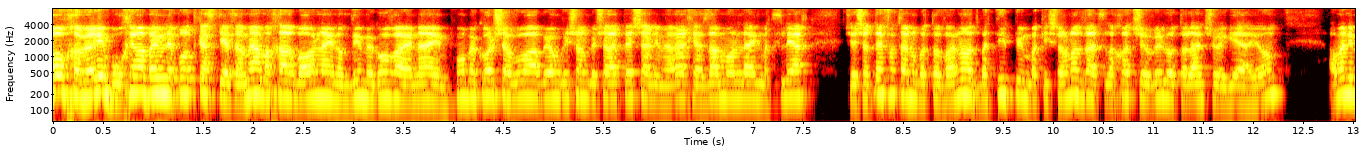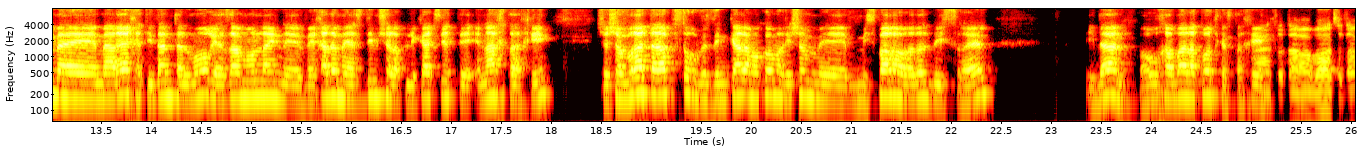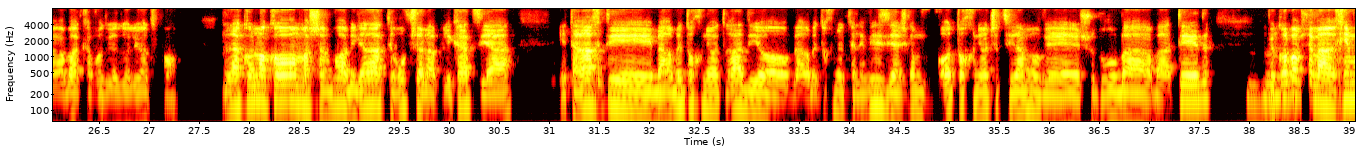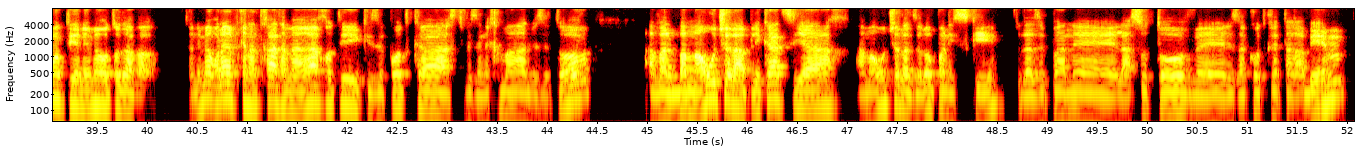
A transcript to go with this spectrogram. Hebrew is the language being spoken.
טוב, חברים, ברוכים הבאים לפודקאסט יזמי המחר באונליין לומדים בגובה העיניים. כמו בכל שבוע, ביום ראשון בשעה תשע אני מארח יזם אונליין מצליח שישתף אותנו בתובנות, בטיפים, בכישלונות וההצלחות שהובילו אותו לאן שהוא הגיע היום. היום אני מארח את עידן תלמור, יזם אונליין אה, ואחד המייסדים של אפליקציית אה, הנחת אחי, ששברה את ה App Store וזינקה למקום הראשון במספר ההורדות בישראל. עידן, ברוך הבא לפודקאסט, אחי. אה, תודה רבה, תודה רבה, כבוד גדול להיות פה. אתה יודע, כל מקום השבוע, בגלל הטירוף של האפליקציה, התארחתי בהרבה תוכניות רדיו, בהרבה תוכניות טלוויזיה, יש גם עוד תוכניות שצילמנו ושודרו בעתיד, mm-hmm. וכל פעם שמארחים אותי אני אומר אותו דבר. אני אומר, אולי מבחינתך אתה מארח אותי כי זה פודקאסט וזה נחמד וזה טוב, אבל במהות של האפליקציה, המהות שלה זה לא פן עסקי, אתה יודע, זה פן אה, לעשות טוב ולזכות את הרבים.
